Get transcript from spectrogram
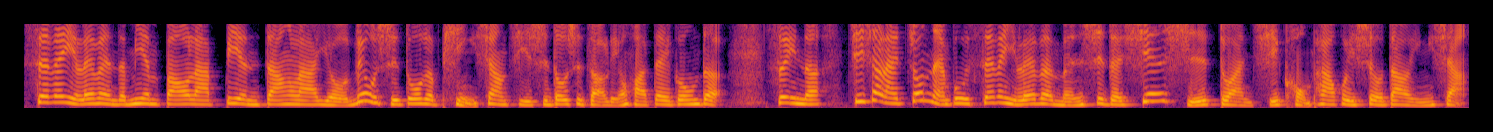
Seven Eleven 的面包啦、便当啦，有六十多个品项，其实都是找联华代工的。所以呢，接下来中南部 Seven Eleven 门市的鲜食短期恐怕会受到影响。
